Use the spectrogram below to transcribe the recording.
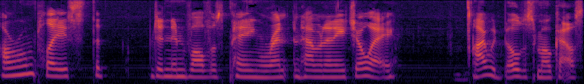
our own place that didn't involve us paying rent and having an HOA, I would build a smokehouse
